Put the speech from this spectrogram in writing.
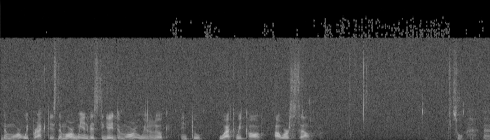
the more we practice, the more we investigate, the more we look into what we call ourself. So, uh,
